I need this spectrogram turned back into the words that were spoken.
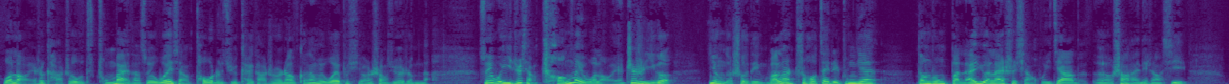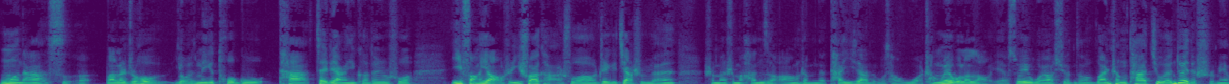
我姥爷是卡车，我崇拜他，所以我也想偷着去开卡车。然后可能我也不喜欢上学什么的，所以我一直想成为我姥爷，这是一个硬的设定。完了之后，在这中间当中，本来原来是想回家的。呃，上海那场戏，吴孟达死，完了之后有这么一个托孤，他在这样一刻，他就说一放钥匙，一刷卡，说哦，这个驾驶员什么什么韩子昂什么的，他一下子我操，我成为我的姥爷，所以我要选择完成他救援队的使命。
